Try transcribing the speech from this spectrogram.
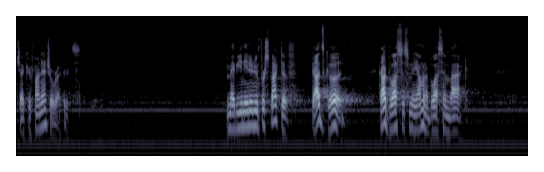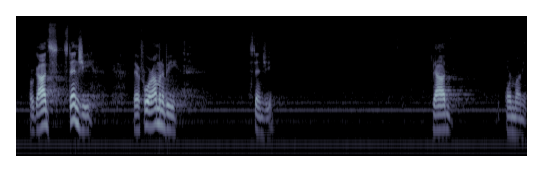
check your financial records. Maybe you need a new perspective. God's good. God blesses me, I'm going to bless him back. Or God's stingy, therefore I'm going to be stingy. God or money?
